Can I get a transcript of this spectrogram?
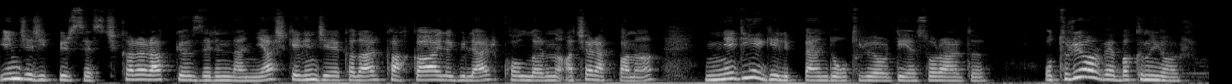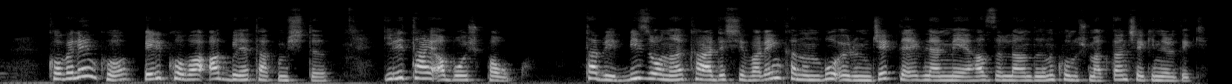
incecik bir ses çıkararak gözlerinden yaş gelinceye kadar kahkahayla güler kollarını açarak bana ne diye gelip bende oturuyor diye sorardı. Oturuyor ve bakınıyor. Kovalenko Belikova ad bile takmıştı. Gilitay Aboş Pavuk. Tabi biz ona kardeşi Varenka'nın bu örümcekle evlenmeye hazırlandığını konuşmaktan çekinirdik.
